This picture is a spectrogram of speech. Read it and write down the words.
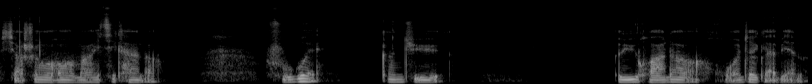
小时候和我妈一起看的。福贵根据余华的《活着》改编的，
